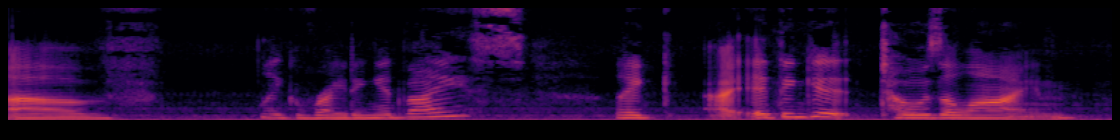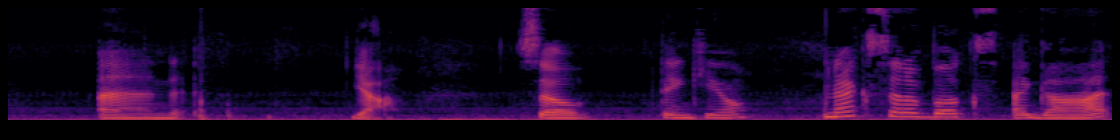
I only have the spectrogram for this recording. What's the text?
of like writing advice. Like, I, I think it toes a line. And yeah, so thank you. Next set of books I got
